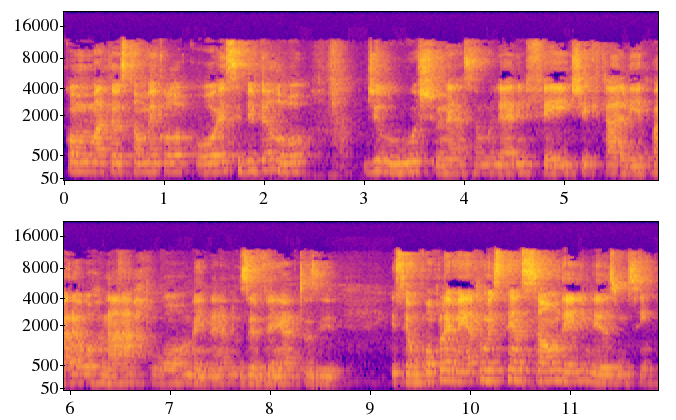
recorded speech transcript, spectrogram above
como o Matheus também colocou, esse bibelô de luxo, né? Essa mulher enfeite que está ali para ornar o homem, né? Nos eventos e, e ser um complemento, uma extensão dele mesmo, sim.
